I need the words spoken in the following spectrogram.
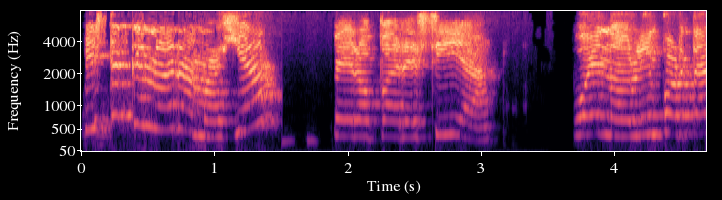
¿Viste que no era magia? Pero parecía. Bueno, lo importante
